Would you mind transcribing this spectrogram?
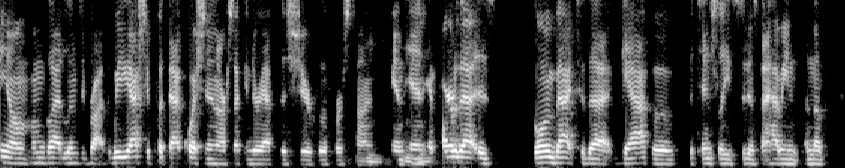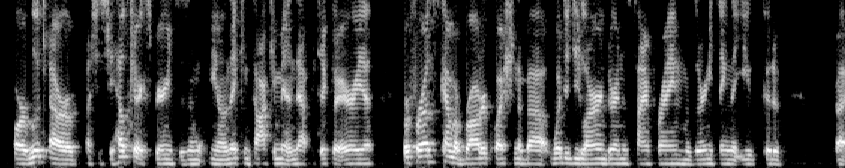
you know, I'm glad Lindsay brought. We actually put that question in our secondary app this year for the first time, mm-hmm. and and, and part of that is going back to that gap of potentially students not having enough or look or I should say healthcare experiences, and you know they can document in that particular area. But for us, it's kind of a broader question about what did you learn during this time frame? Was there anything that you could have uh,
